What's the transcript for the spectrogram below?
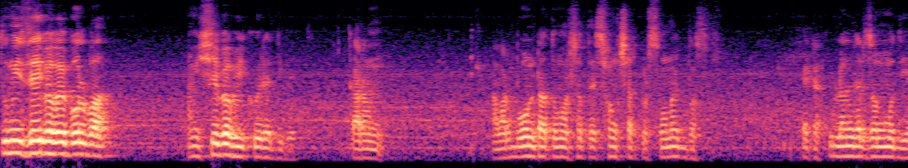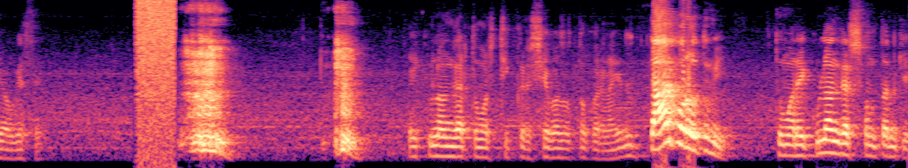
তুমি যেইভাবে বলবা, আমি সেভাবেই করে দিব। কারণ আমার বোনটা তোমার সাথে সংসার করছে অনেক বছর। একটা কুলাঙ্গার জন্ম দিয়েও গেছে। এই কুলাঙ্গার তোমার ঠিক করে সেবা যত্ন করে না। কিন্তু তারপরেও তুমি তোমার এই কুলাঙ্গার সন্তানকে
